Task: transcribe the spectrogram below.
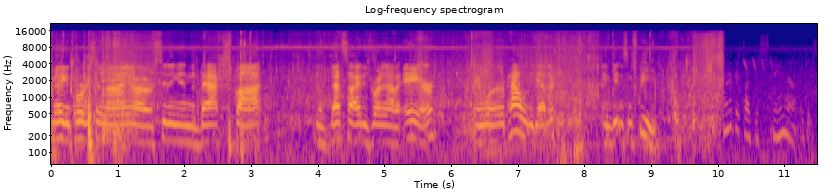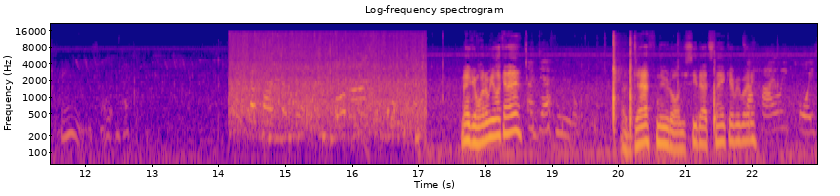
Megan Torgerson and I are sitting in the back spot. That side is running out of air, and we're paddling together and getting some speed. I wonder if it's like a steamer. If it steams. I wouldn't touch it. So far, so good. Megan, what are we looking at? A death noodle. A death noodle. You see that snake, everybody? It's a highly poisonous.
